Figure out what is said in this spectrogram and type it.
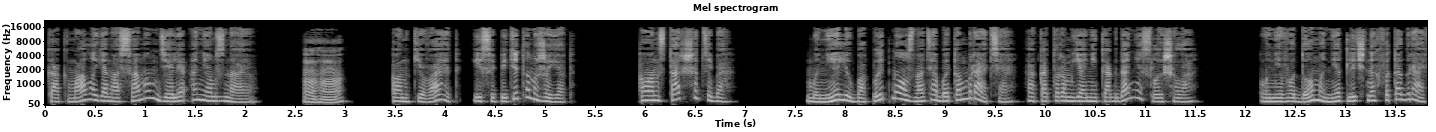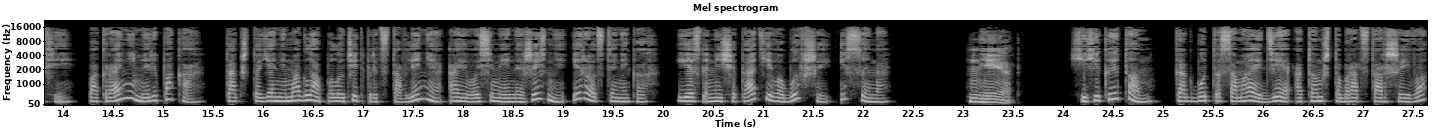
как мало я на самом деле о нем знаю. «Угу». Он кивает и с аппетитом жует. «Он старше тебя?» Мне любопытно узнать об этом брате, о котором я никогда не слышала. У него дома нет личных фотографий, по крайней мере, пока, так что я не могла получить представление о его семейной жизни и родственниках, если не считать его бывшей и сына. «Нет», — хихикает он, как будто сама идея о том, что брат старше его,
